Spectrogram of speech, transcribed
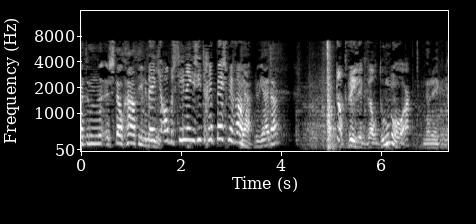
met een stel gaten in de Een muur. beetje Albertine en je ziet er geen pest meer van. Ja, doe jij dat? Dat wil ik wel doen hoor. Dan reken ik.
